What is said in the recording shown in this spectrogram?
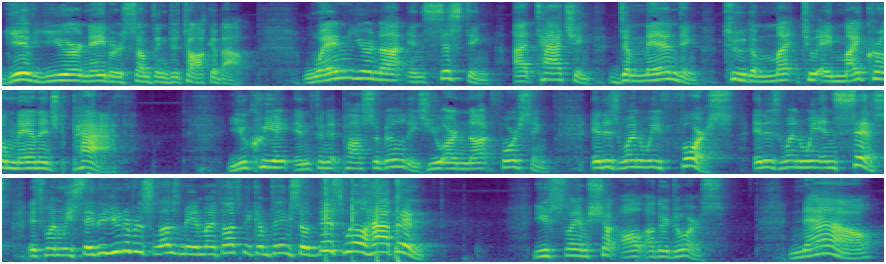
Give your neighbors something to talk about. When you're not insisting, attaching, demanding to, the, to a micromanaged path, you create infinite possibilities. You are not forcing. It is when we force, it is when we insist, it's when we say, The universe loves me and my thoughts become things, so this will happen. You slam shut all other doors. Now,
